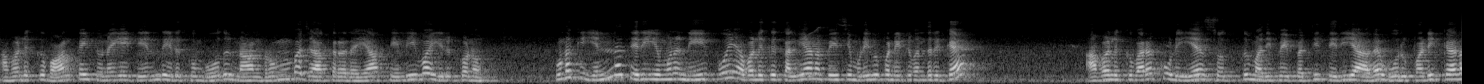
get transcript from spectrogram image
அவளுக்கு வாழ்க்கை துணையை தேர்ந்து எடுக்கும்போது நான் ரொம்ப ஜாக்கிரதையாக தெளிவாக இருக்கணும். உனக்கு என்ன தெரியும்னு நீ போய் அவளுக்கு கல்யாணம் பேசி முடிவு பண்ணிட்டு வந்திருக்க? அவளுக்கு வரக்கூடிய சொத்து மதிப்பை பற்றி தெரியாத ஒரு படிக்காத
